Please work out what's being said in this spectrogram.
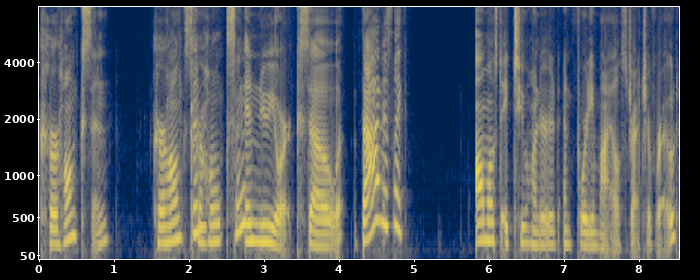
Kerhonkson, Kerhonkson Kerhonkson? in New York. So that is like almost a 240 mile stretch of road.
